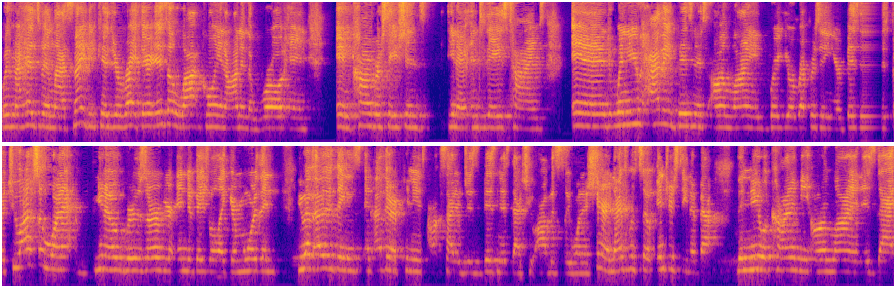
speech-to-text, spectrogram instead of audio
with my husband last night because you're right. There is a lot going on in the world and in conversations, you know, in today's times and when you have a business online where you're representing your business, but you also want to, you know, reserve your individual, like you're more than, you have other things and other opinions outside of just business that you obviously want to share. And that's what's so interesting about the new economy online is that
